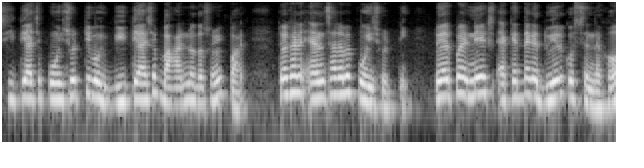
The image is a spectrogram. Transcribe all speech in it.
সিতে আছে পঁয়ষট্টি এবং দ্বিতে আছে বাহান্ন দশমিক পাঁচ। তো এখানে অ্যান্সার হবে পঁয়ষট্টি। তো এরপরে নেক্সট একের দাগে দুইয়ের কোশ্চেন দেখো।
